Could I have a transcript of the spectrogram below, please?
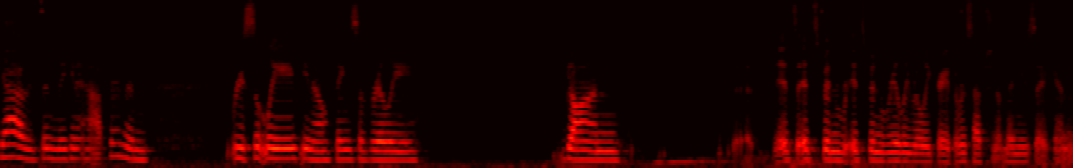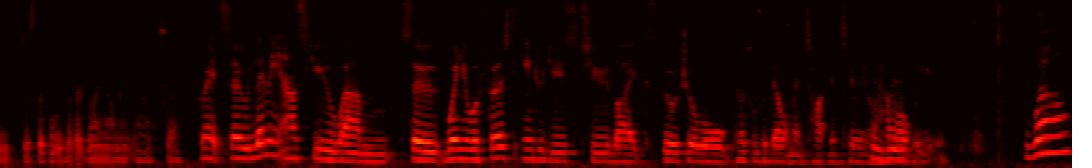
yeah, we've been making it happen, and recently, you know, things have really gone it's it's been it's been really really great the reception of my music and just the things that are going on right now. So Great. So let me ask you. Um, so when you were first introduced to like spiritual or personal development type material, how Mm-hmm. old were you? well,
